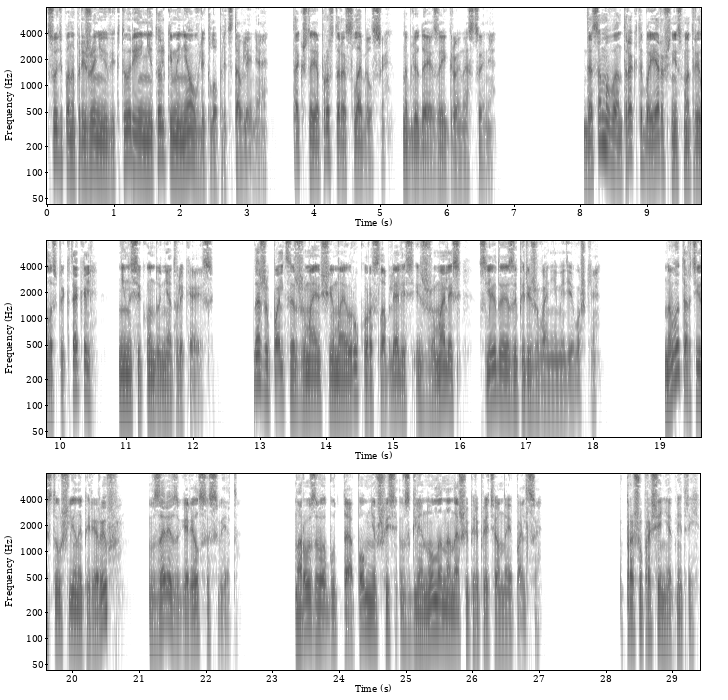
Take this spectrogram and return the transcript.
Судя по напряжению Виктории, не только меня увлекло представление, так что я просто расслабился, наблюдая за игрой на сцене. До самого антракта боярышня смотрела спектакль, ни на секунду не отвлекаясь. Даже пальцы, сжимающие мою руку, расслаблялись и сжимались, следуя за переживаниями девушки. Но вот артисты ушли на перерыв, в зале загорелся свет. Морозова, будто опомнившись, взглянула на наши переплетенные пальцы. «Прошу прощения, Дмитрий»,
